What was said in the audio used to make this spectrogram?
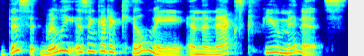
this really isn't going to kill me in the next few minutes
